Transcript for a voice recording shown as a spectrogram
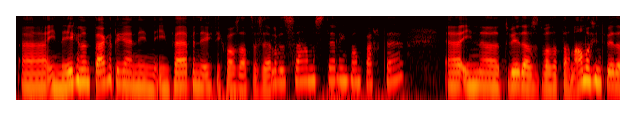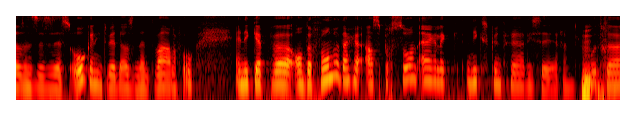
Eh, in 89 en in, in 95 was dat dezelfde samenstelling van partij. Eh, in eh, 2000 was dat dan anders, in 2006 ook en in 2012 ook. En ik heb eh, ondervonden dat je als persoon eigenlijk niks kunt realiseren. Je, Hm. moet, eh,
